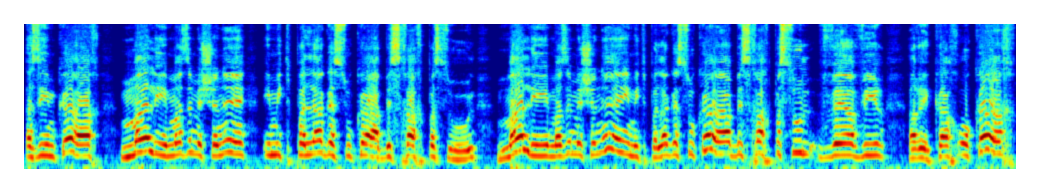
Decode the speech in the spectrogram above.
אז אם כך, מה לי, מה זה משנה אם מתפלג הסוכה בסכך פסול? מה לי, מה זה משנה אם מתפלג הסוכה בסכך פסול ואוויר? הרי כך או כך,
